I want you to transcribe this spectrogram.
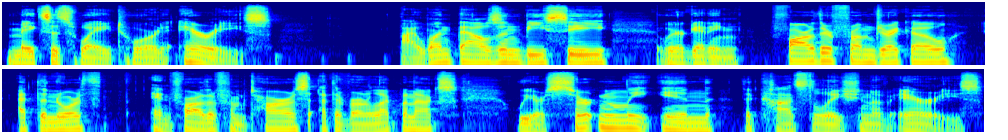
makes its way toward Aries. By 1000 BC, we're getting farther from Draco at the north and farther from Taurus at the vernal equinox, we are certainly in the constellation of Aries.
